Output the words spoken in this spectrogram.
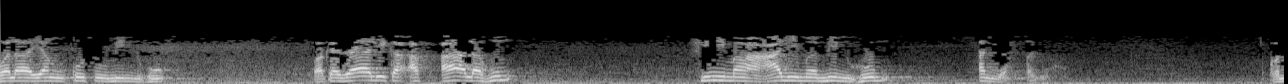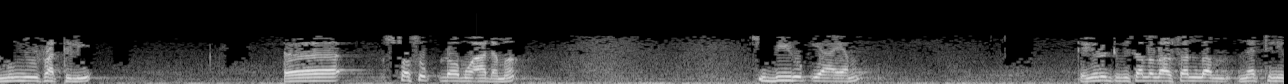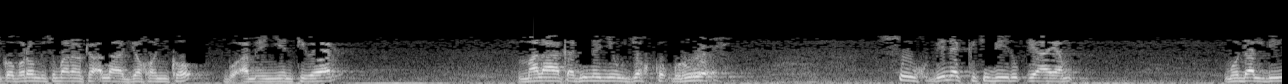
wala yanqusu minhu wa kadalika afaalahum fima alima minhum an yafalu kon mu ngi ñuy fàttali euh, sosub doomu aadama ci biirub yaayam te yonent bi sallallahu alayhi wa sallam nettali ko borom bi subhanahu wa taala joxoñ ko bu amee ñeenti weer malaaka dina ñëw jox ko ruux suux bi nekk ci biiru yaayam mu dal di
